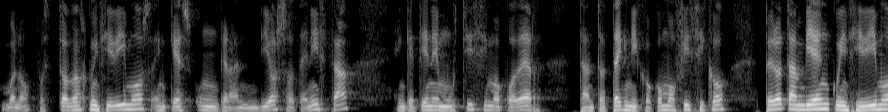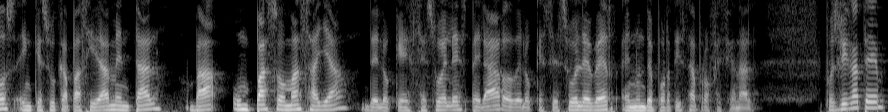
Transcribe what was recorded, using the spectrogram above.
Bueno, pues todos coincidimos en que es un grandioso tenista, en que tiene muchísimo poder tanto técnico como físico, pero también coincidimos en que su capacidad mental va un paso más allá de lo que se suele esperar o de lo que se suele ver en un deportista profesional. Pues fíjate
